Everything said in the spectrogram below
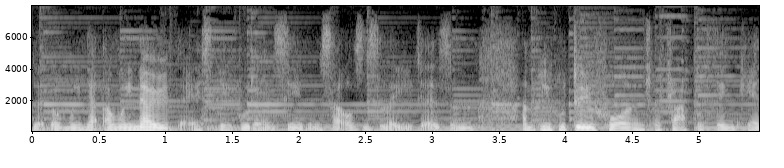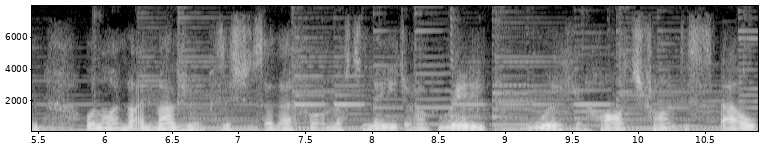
and we know, and we know this people don't see themselves as leaders and and people do fall into a trap of thinking well I'm not in a management position so therefore I'm not a leader and I'm really working hard to try and dispel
